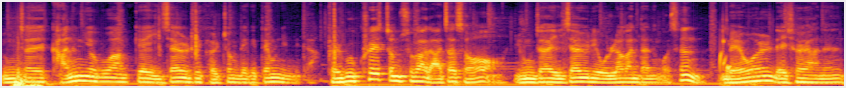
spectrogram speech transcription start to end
융자의 가능 여부와 함께 이자율도 결정되기 때문입니다. 결국 크레딧 점수가 낮아서 융자의 이자율이 올라간다는 것은 매월 내셔야 하는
